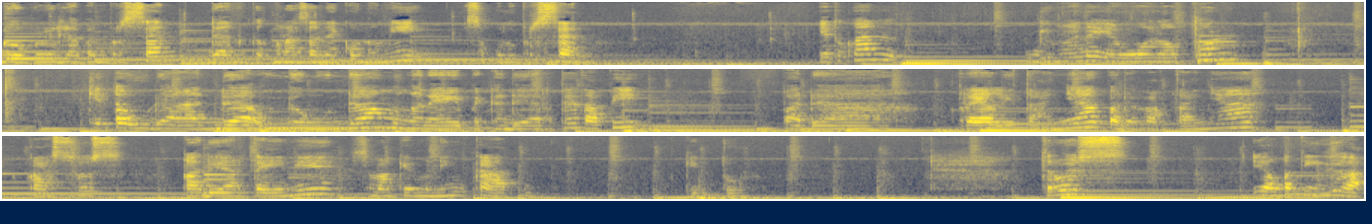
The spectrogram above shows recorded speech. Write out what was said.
28% dan kekerasan ekonomi 10% itu kan gimana ya walaupun kita udah ada undang-undang mengenai PKDRT tapi pada realitanya pada faktanya kasus KDRT ini semakin meningkat gitu terus yang ketiga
